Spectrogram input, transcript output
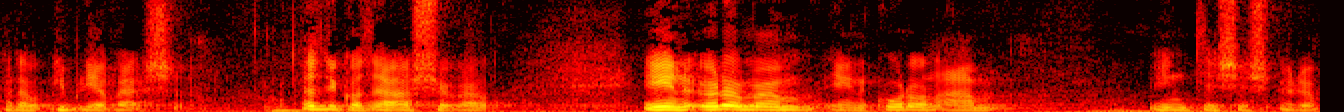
erre a Biblia versre. Kezdjük az elsővel. Én örömöm, én koronám, intés és öröm.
